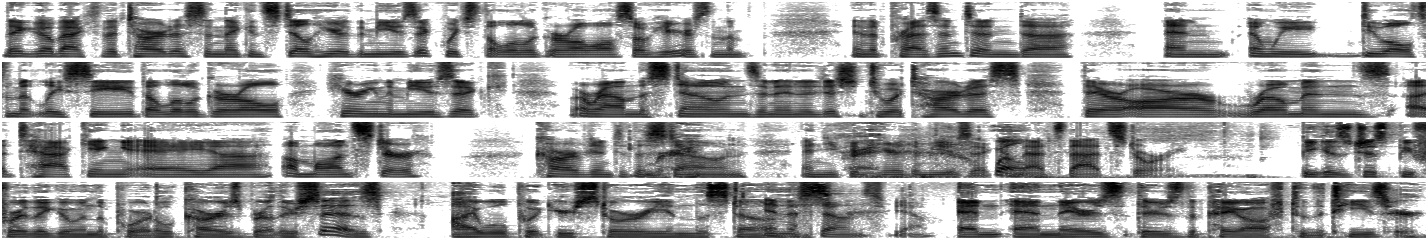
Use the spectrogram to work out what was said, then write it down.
they go back to the TARDIS and they can still hear the music, which the little girl also hears in the in the present, and uh, and and we do ultimately see the little girl hearing the music around the stones and in addition to a TARDIS there are Romans attacking a uh, a monster carved into the right. stone and you can right. hear the music well, and that's that story because just before they go in the portal Kar's brother says I will put your story in the stones in the stones yeah and and there's there's the payoff to the teaser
